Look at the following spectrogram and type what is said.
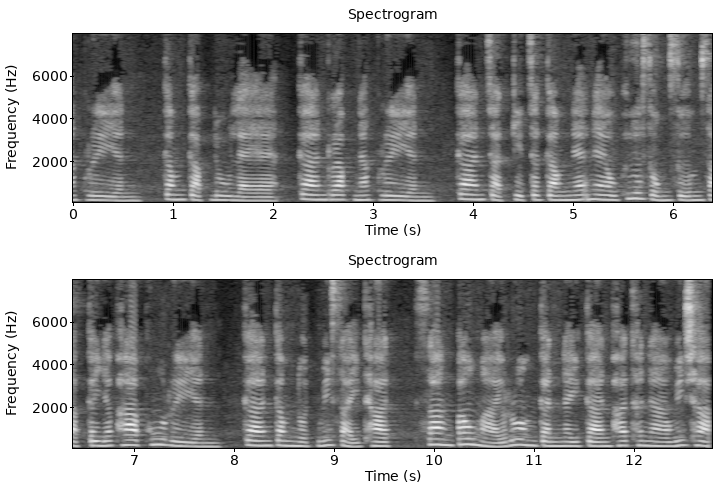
นักเรียน กำกับดูแล การรับนักเรียน การจัดกิจกรรมแนะแนวเพื่อส่งเสริมศักยภาพผู้เรียน การกำหนดวิสัยทัศน์ สร้างเป้าหมายร่วมกันในการพัฒนาวิชา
